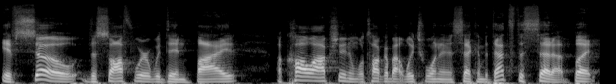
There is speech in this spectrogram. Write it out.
if so, the software would then buy a call option, and we'll talk about which one in a second, but that's the setup. But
